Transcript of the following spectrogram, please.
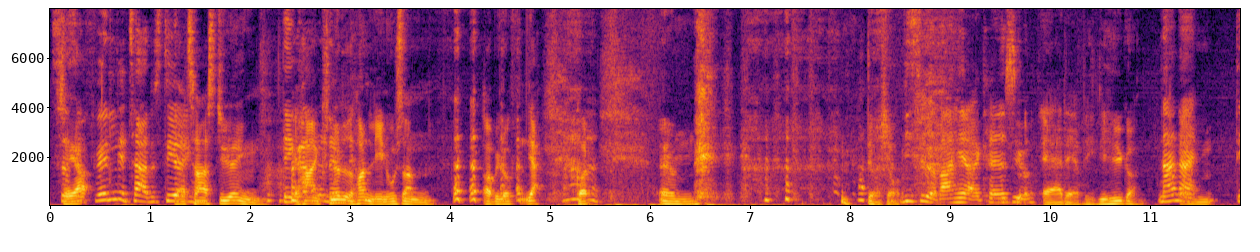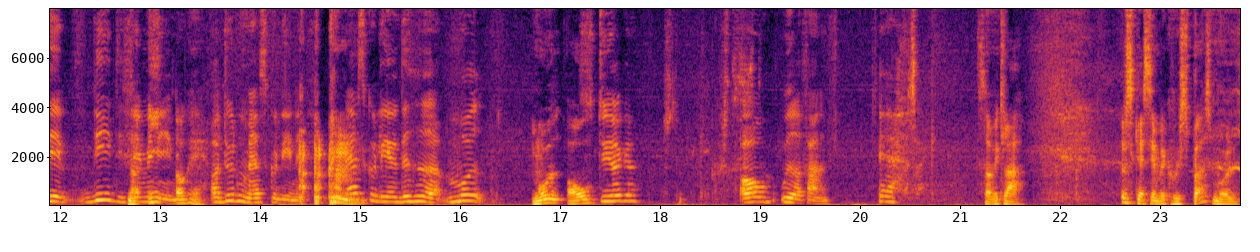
Så, så jeg, selvfølgelig tager du styringen. jeg tager styringen. Det Jeg har en knyttet hånd lige nu sådan op i luften. Ja, godt. Øhm. det var sjovt. Vi sidder bare her og er kreative. Ja, det er vi. Vi hygger. Nej, nej. Øhm, Det er, vi er de Nå, I- feminine, okay. og du er den maskuline. maskuline, det hedder mod, mod og... styrke og udadfaren. Ja. Så er vi klar. Nu skal jeg se, om jeg kan huske spørgsmålet.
